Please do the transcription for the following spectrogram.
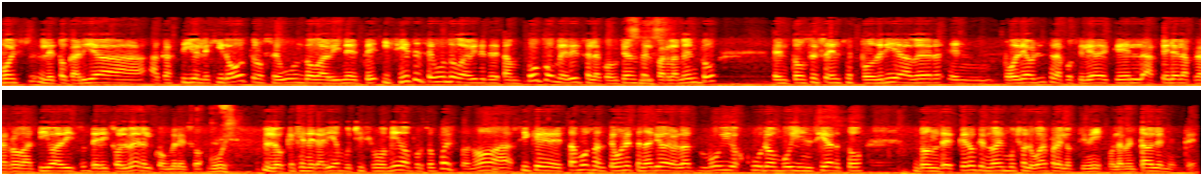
pues le tocaría a Castillo elegir otro segundo gabinete y si ese segundo gabinete tampoco merece la confianza del Parlamento, entonces él se podría ver en podría abrirse la posibilidad de que él apele a la prerrogativa de disolver el Congreso, lo que generaría muchísimo miedo, por supuesto, ¿no? Así que estamos ante un escenario de verdad muy oscuro, muy incierto, donde creo que no hay mucho lugar para el optimismo, lamentablemente.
